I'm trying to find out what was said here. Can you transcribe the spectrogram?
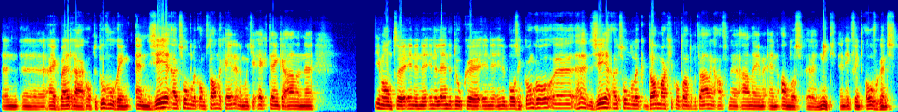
een uh, eigen bijdrage op de toevoeging en zeer uitzonderlijke omstandigheden. En dan moet je echt denken aan een, uh, iemand uh, in, een, in een lendendoek in, in het bos in Congo. Hè, zeer uitzonderlijk, dan mag je contante betalingen af, aannemen en anders niet. En ik vind overigens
